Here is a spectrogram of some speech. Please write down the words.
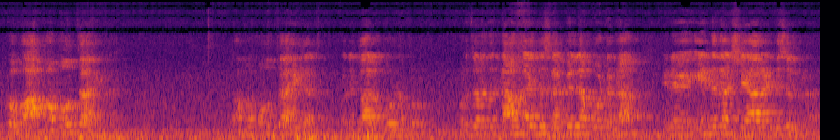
இப்போ பாப்பா மௌத்தாகிட்டார் பாப்பா மௌத்தாகிட்டார் கொஞ்சம் காலம் போன போறோம் ஒருத்தர் வந்து நான் தான் இந்த ஸ்லப் எல்லாம் போட்டேன்னா எனவே என்ன தான் ஷேர் என்று சொல்றாரு.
